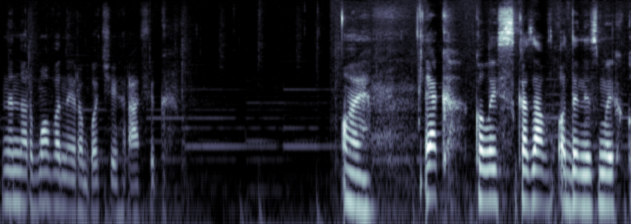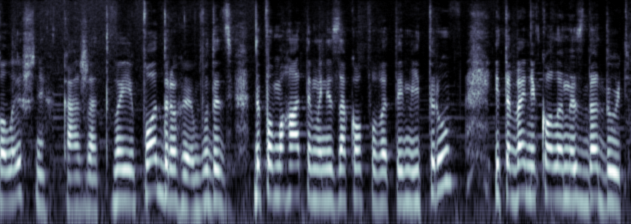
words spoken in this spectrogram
ненормований робочий графік. Ой, як колись сказав один із моїх колишніх, каже, твої подруги будуть допомагати мені закопувати мій труп і тебе ніколи не здадуть.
